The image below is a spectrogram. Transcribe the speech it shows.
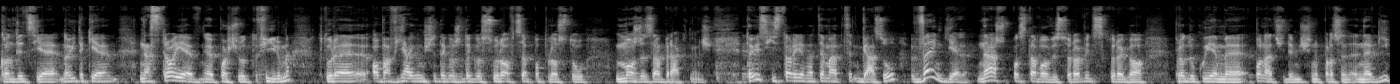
kondycje, no i takie nastroje pośród firm, które obawiają się tego, że tego surowca po prostu może zabraknąć. To jest historia na temat gazu. Węgiel, nasz podstawowy surowiec, z którego produkujemy ponad 70% energii,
